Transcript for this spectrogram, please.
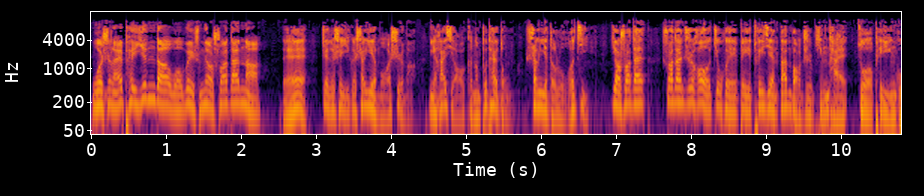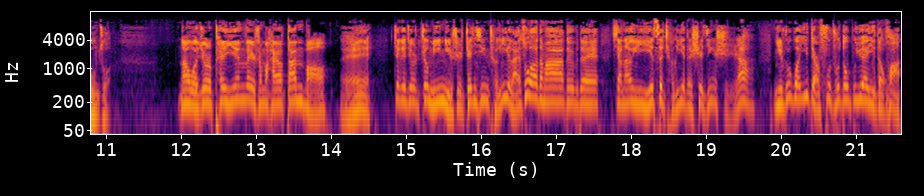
我是来配音的，我为什么要刷单呢？哎，这个是一个商业模式吧？你还小，可能不太懂商业的逻辑。要刷单，刷单之后就会被推荐担保制平台做配音工作。那我就是配音，为什么还要担保？哎，这个就是证明你是真心诚意来做的嘛，对不对？相当于一次诚意的试金石啊！你如果一点付出都不愿意的话，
